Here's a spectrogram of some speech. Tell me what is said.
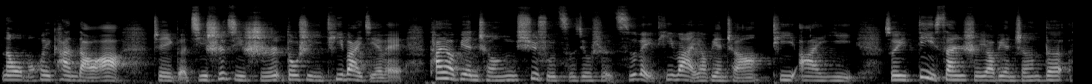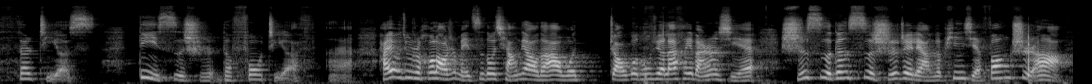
那我们会看到啊，这个几十几十都是以 ty 结尾，它要变成序数词，就是词尾 ty 要变成 tie，所以第三十要变成 the thirtieth，第四十 the fortieth，哎，还有就是何老师每次都强调的啊，我找过同学来黑板上写十四跟四十这两个拼写方式啊。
